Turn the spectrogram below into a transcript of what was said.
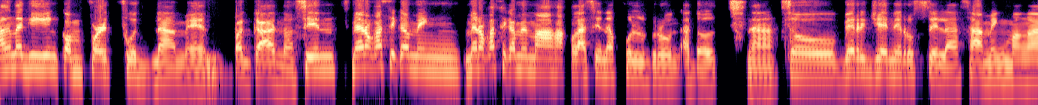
Ang nagiging comfort food namin, pagka ano, since meron kasi kaming, meron kasi kami mga kaklase na full-grown adults na. So, very generous sila sa aming mga,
